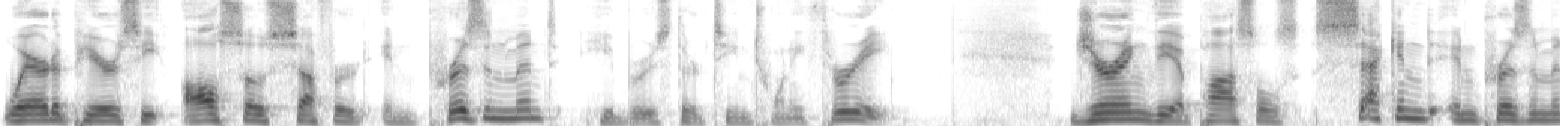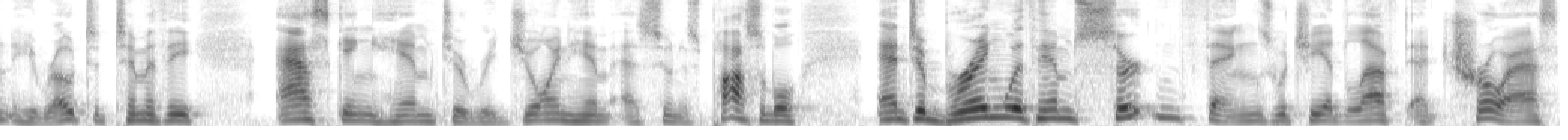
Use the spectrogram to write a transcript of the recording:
where it appears he also suffered imprisonment, Hebrews 13 23. During the apostle's second imprisonment, he wrote to Timothy asking him to rejoin him as soon as possible and to bring with him certain things which he had left at Troas,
